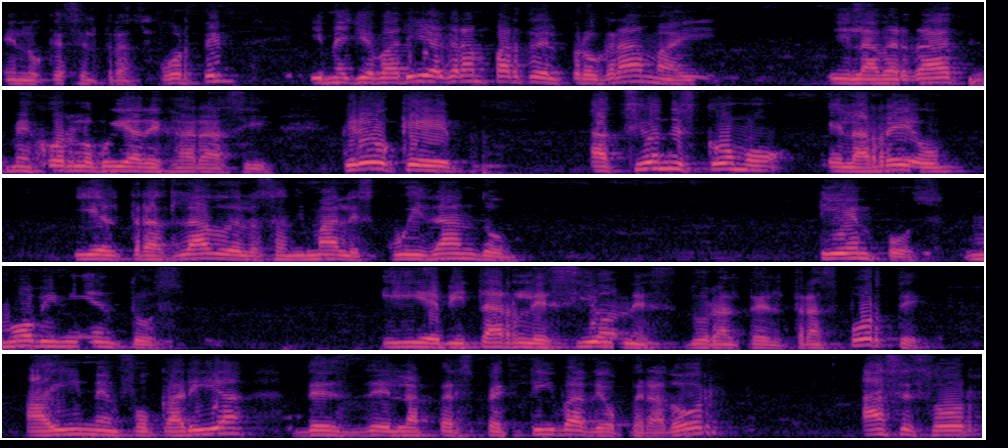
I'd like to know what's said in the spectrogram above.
en lo que es el transporte, y me llevaría gran parte del programa y, y la verdad mejor lo voy a dejar así. Creo que acciones como el arreo y el traslado de los animales, cuidando tiempos, movimientos y evitar lesiones durante el transporte. Ahí me enfocaría desde la perspectiva de operador, asesor,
